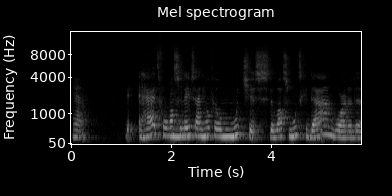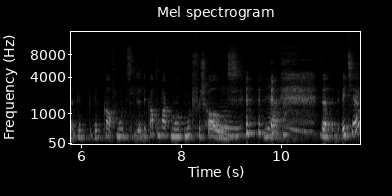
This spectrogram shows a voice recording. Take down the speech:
Ja. Het volwassen Mhm. leven zijn heel veel moedjes. De was moet gedaan worden. De, de, de, kat moet, de, de kattenbak moet, moet verschoond. Ja. De, weet je?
